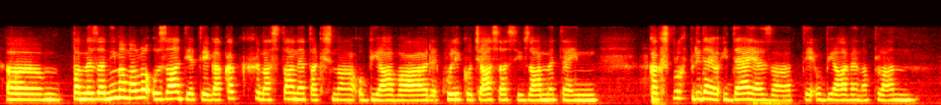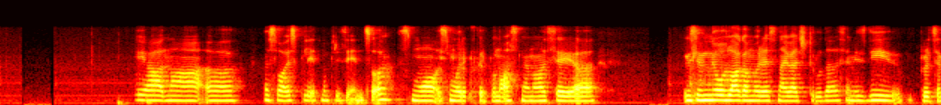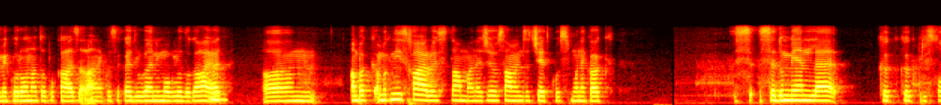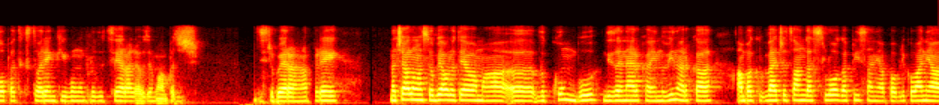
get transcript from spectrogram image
Um, pa me zanima malo ozadje tega, kako nastane takšna objava, koliko časa si vzamete in kako sploh pridejo ideje za te objave na plan. Ja, na, uh, na svojo spletno prezenco smo, smo res kar ponosni. No, sej, uh, mislim, da vlagamo res največ truda, se mi zdi, predvsem je korona to pokazala, ko se kaj druga ni moglo dogajati. Um, ampak, ampak ni izhajalo iz tam, ne, že v samem začetku smo nekako se domenili, kako pristopiti k stvarem, ki jih bomo producirali, oziroma pač distribuirali naprej. Načeloma se objavljamo uh, v kombu, dizajnerka in novinarka, ampak več od samega sloga pisanja, pa oblikovanja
